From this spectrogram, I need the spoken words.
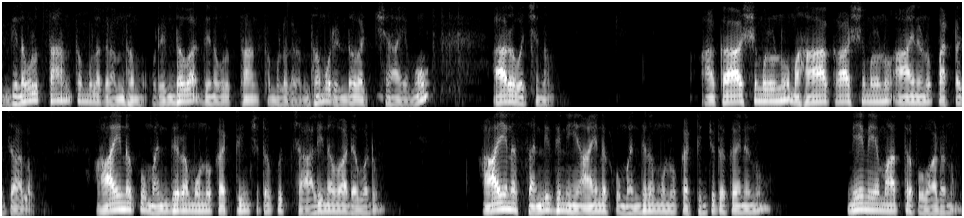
దినవృత్తాంతముల గ్రంథము రెండవ దినవృత్తాంతముల గ్రంథము రెండవ అధ్యాయము ఆరో వచనం. ఆకాశములను మహాకాశములను ఆయనను పట్టజాలవు ఆయనకు మందిరమును కట్టించుటకు చాలినవాడెవడు? ఆయన సన్నిధిని ఆయనకు మందిరమును కట్టించుటకైనను నేనేమాత్రపు వాడను?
